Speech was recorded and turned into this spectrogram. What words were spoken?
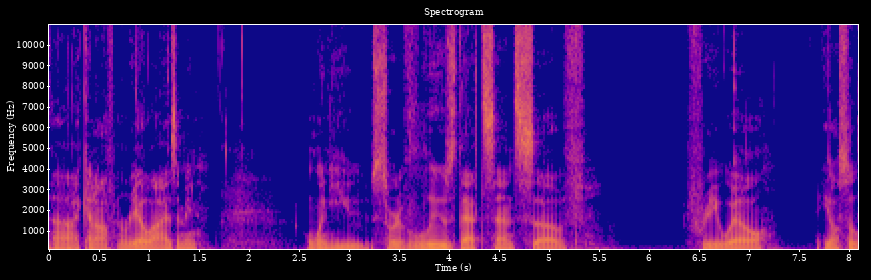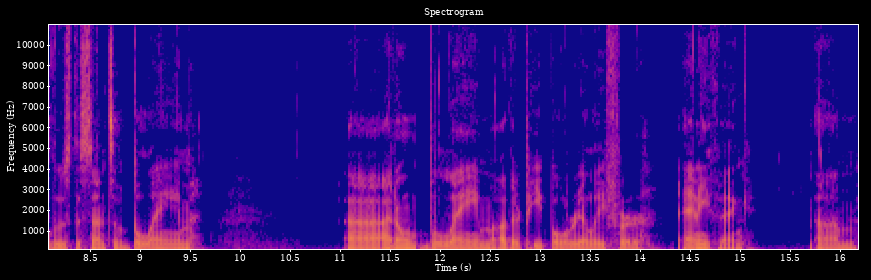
uh, I can often realize. I mean, when you sort of lose that sense of free will, you also lose the sense of blame. Uh, I don't blame other people really for anything. Um,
